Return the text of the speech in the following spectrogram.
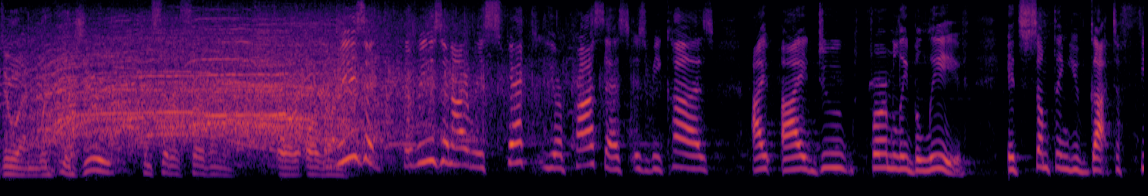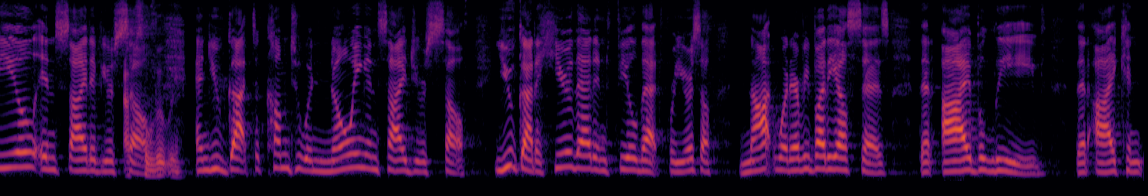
doing? Would, would you consider serving or, or The reason, the reason I respect your process is because I, I do firmly believe it's something you've got to feel inside of yourself. Absolutely. And you've got to come to a knowing inside yourself. You've got to hear that and feel that for yourself, not what everybody else says, that I believe that I can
